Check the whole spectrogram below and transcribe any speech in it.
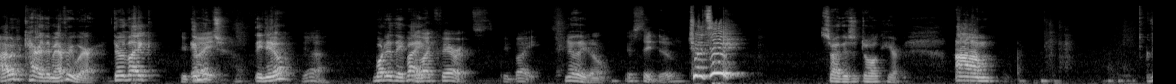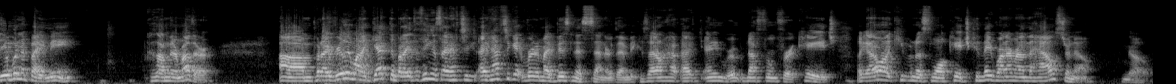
I would carry them everywhere. They're like They image. They do. Yeah. What do they bite? They're like ferrets. They bite. no, they don't. Yes, they do. Tootsie! Sorry, there's a dog here. Um, they wouldn't bite me because I'm their mother. Um, but I really want to get them. But I, the thing is, I have to. I'd have to get rid of my business center then because I don't have. I, I need enough room for a cage. Like I don't want to keep them in a small cage. Can they run around the house or no? No.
